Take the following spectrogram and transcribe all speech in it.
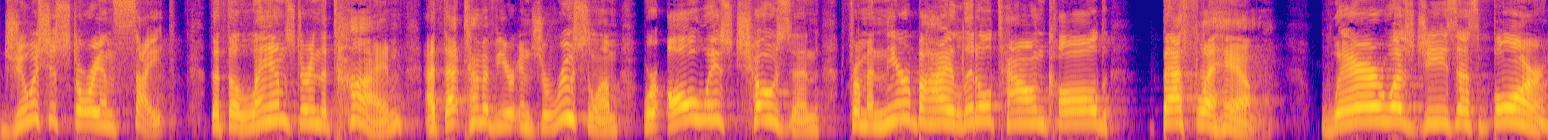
Jewish historians cite that the lambs during the time, at that time of year in Jerusalem, were always chosen from a nearby little town called Bethlehem. Where was Jesus born?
